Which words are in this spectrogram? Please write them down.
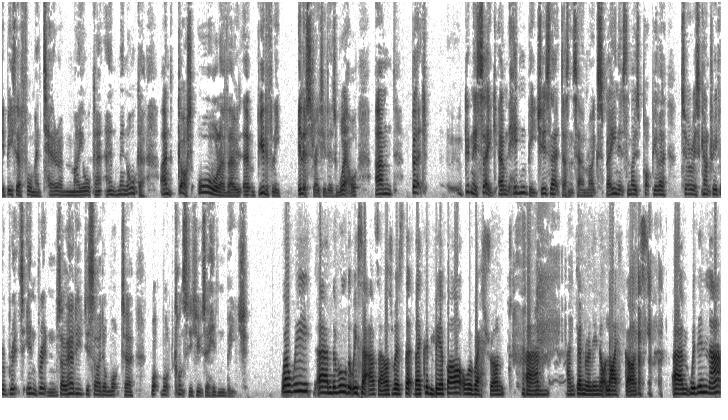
Ibiza, Formentera, Mallorca, and Menorca. And gosh, all of those uh, beautifully illustrated as well. Um, but goodness sake, um, hidden beaches, that doesn't sound like Spain. It's the most popular tourist country for Brits in Britain. So how do you decide on what uh, what what constitutes a hidden beach? Well, we um, the rule that we set ourselves was that there couldn't be a bar or a restaurant, um, and generally not lifeguards. Um, within that,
